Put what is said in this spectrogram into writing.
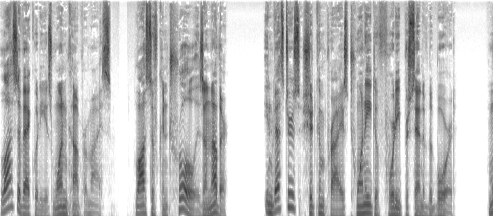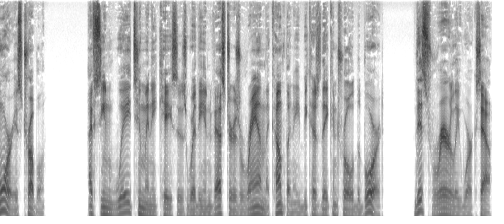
Loss of equity is one compromise. Loss of control is another. Investors should comprise 20 to 40% of the board. More is trouble. I've seen way too many cases where the investors ran the company because they controlled the board. This rarely works out.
